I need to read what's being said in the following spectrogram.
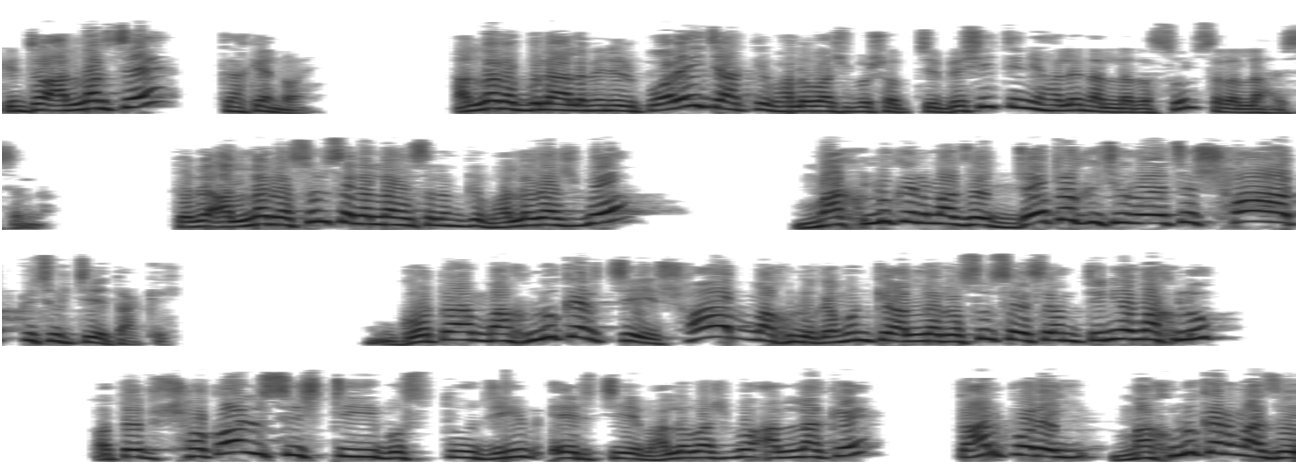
কিন্তু আল্লাহর চেয়ে তাকে নয়। আল্লাহ রবাহ আলমিনের পরেই যাকে ভালোবাসবো সবচেয়ে বেশি তিনি হলেন আল্লাহ রসুল সাল্লাহ তবে আল্লাহ রসুল সাল্লাহ সাল্লামকে ভালোবাসবো মাখলুকের মাঝে যত কিছু রয়েছে, সব কিছুর চেয়ে তাকে। গোটা মাখলুকের চেয়ে সব মাখলুক, এমনকি আল্লাহ রসুল সাল্লাম তিনিও মাখলুক। অতএব সকল সৃষ্টি বস্তু জীব এর চেয়ে ভালোবাসবো আল্লাহকে। তারপরেই মাখলুকের মাঝে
